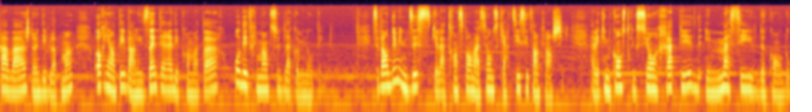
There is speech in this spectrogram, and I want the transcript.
ravages d'un développement orienté vers les intérêts des promoteurs au détriment de ceux de la communauté. C'est en 2010 que la transformation du quartier s'est enclenchée, avec une construction rapide et massive de condos.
